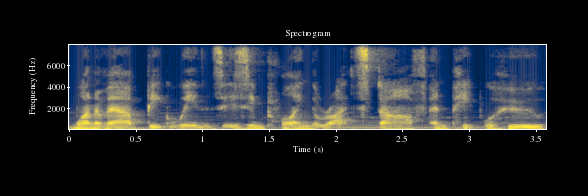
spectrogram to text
one of our big wins is employing the right staff and people who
